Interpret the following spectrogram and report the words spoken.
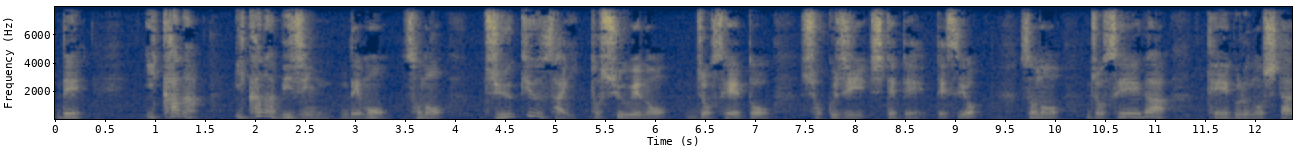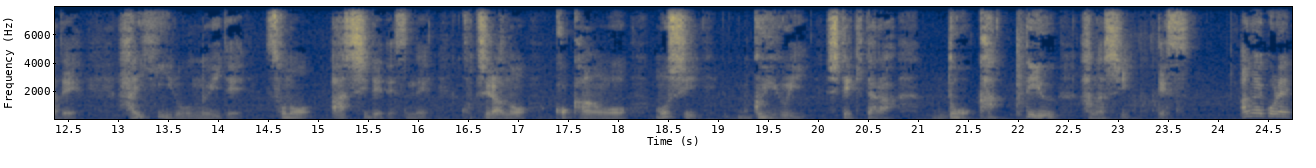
でいかないかな美人でもその19歳年上の女性と食事しててですよ。その女性がテーブルの下でハイヒールを脱いでその足でですねこちらの股間をもしグイグイしてきたらどうかっていう話です。案外これ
